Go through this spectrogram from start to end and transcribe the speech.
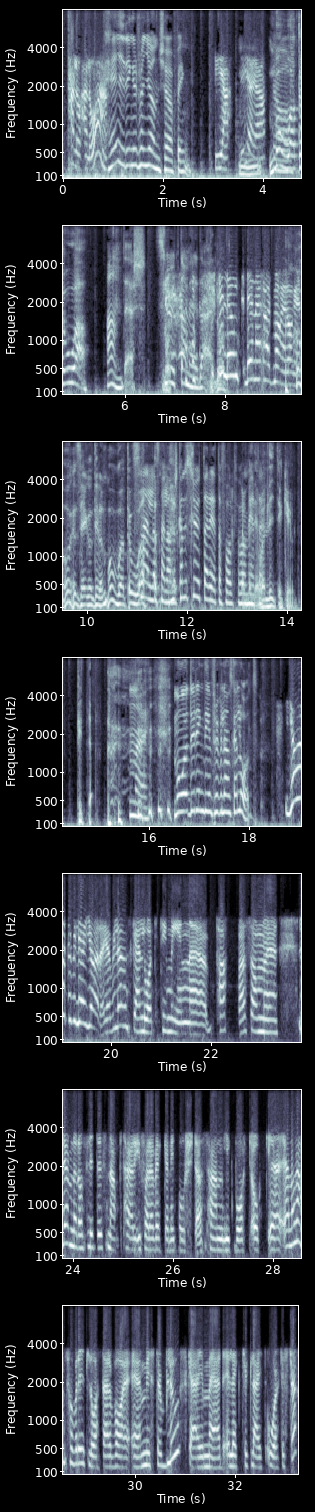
Hallå, hallå. Hej, ringer du från Jönköping? Ja, det gör jag. Moa Toa! Anders, sluta med det där. Det är lugnt. Den har jag hört många gånger. Säger en gång till. Moa Toa. Snälla, snälla Anders, kan du sluta reta folk för vad de Men Det var heter? lite kul. Pytte. Nej. Moa, du ringde in för att du ville önska en låt. Ja, det vill jag göra. Jag vill önska en låt till min eh, pappa som eh, lämnade oss lite snabbt här i förra veckan i torsdags. Han gick bort och eh, en av hans favoritlåtar var Mr Blue Sky med Electric Light Orchestra.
